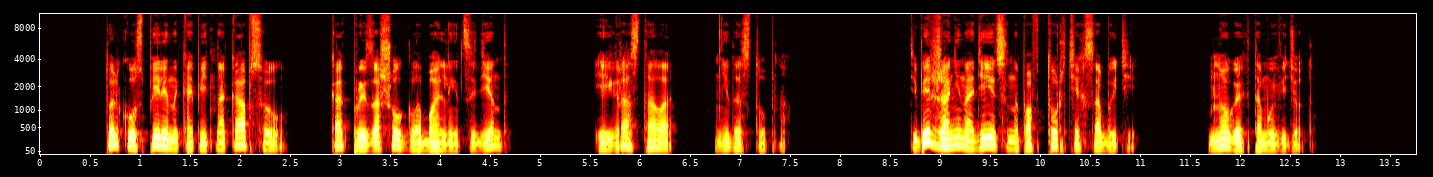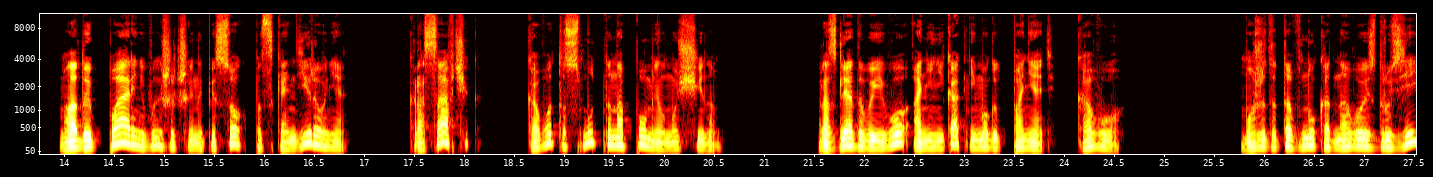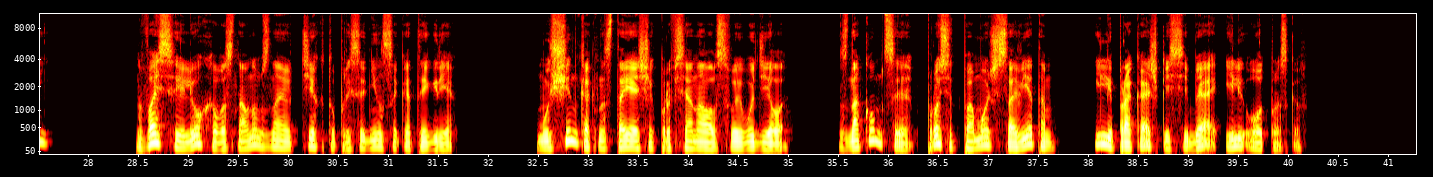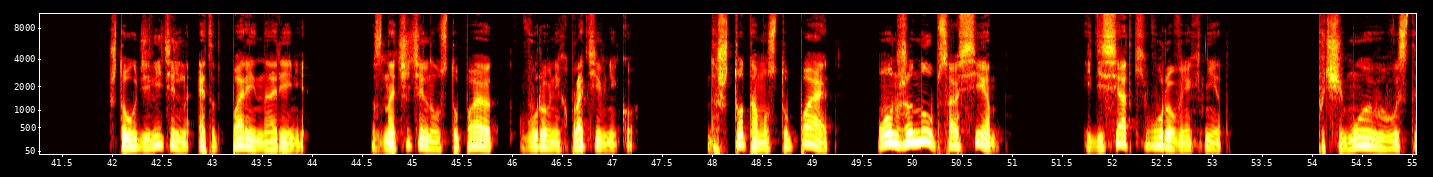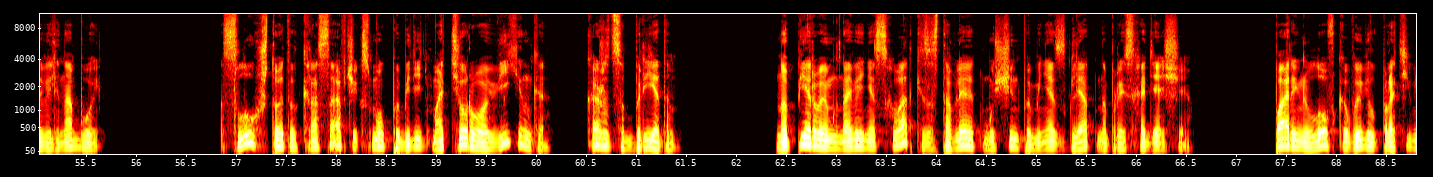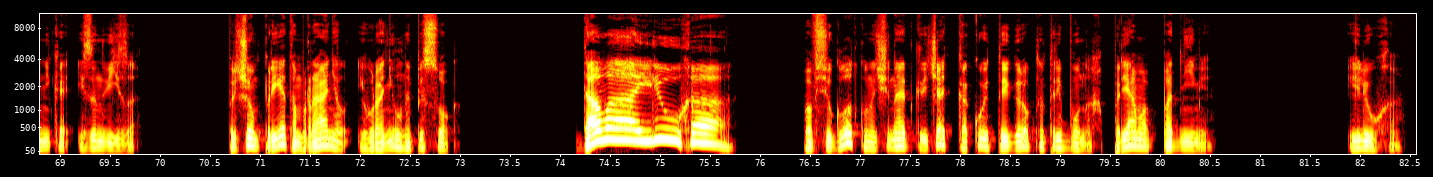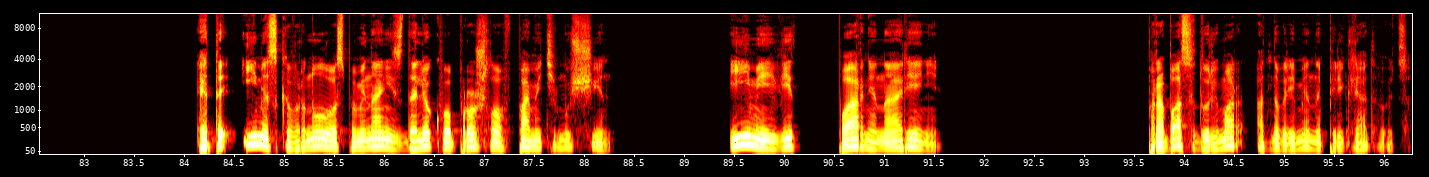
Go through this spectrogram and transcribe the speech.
Только успели накопить на капсулу, как произошел глобальный инцидент, и игра стала недоступна. Теперь же они надеются на повтор тех событий. Многое к тому ведет. Молодой парень, вышедший на песок под скандирование «Красавчик!» кого-то смутно напомнил мужчинам. Разглядывая его, они никак не могут понять, кого. Может, это внук одного из друзей? Но Вася и Леха в основном знают тех, кто присоединился к этой игре. Мужчин, как настоящих профессионалов своего дела, знакомцы просят помочь советом или прокачкой себя или отпрысков. Что удивительно, этот парень на арене значительно уступают в уровнях противнику. Да что там уступает? Он же нуб совсем. И десятки в уровнях нет. Почему его выставили на бой? Слух, что этот красавчик смог победить матерого викинга, кажется бредом. Но первые мгновения схватки заставляют мужчин поменять взгляд на происходящее. Парень ловко вывел противника из инвиза. Причем при этом ранил и уронил на песок. «Давай, Илюха!» Во всю глотку начинает кричать какой-то игрок на трибунах, прямо под ними. Илюха. Это имя сковырнуло воспоминаний из далекого прошлого в памяти мужчин. Имя и вид парня на арене. Парабас и Дуримар одновременно переглядываются.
